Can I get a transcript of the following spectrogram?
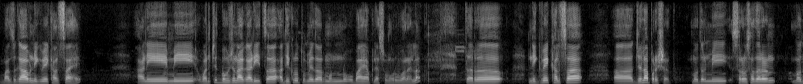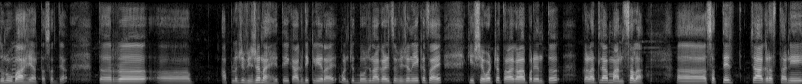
माझं गाव निगवे खालसा आहे. आणि मी वंचित बहुजन आघाडीचा अधिकृत उमेदवार म्हणून उभा आहे आपल्यासमोर बोलायला तर निगवे खालसा जिल्हा परिषद मधून मी सर्वसाधारणमधून उभा आहे आता सध्या. तर आपलं जे व्हिजन आहे ते एक अगदी क्लिअर आहे. वंचित बहुजन आघाडीचं व्हिजन एकच आहे की शेवटच्या तळागाळापर्यंत कळातल्या माणसाला सत्तेच्या अग्रस्थानी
